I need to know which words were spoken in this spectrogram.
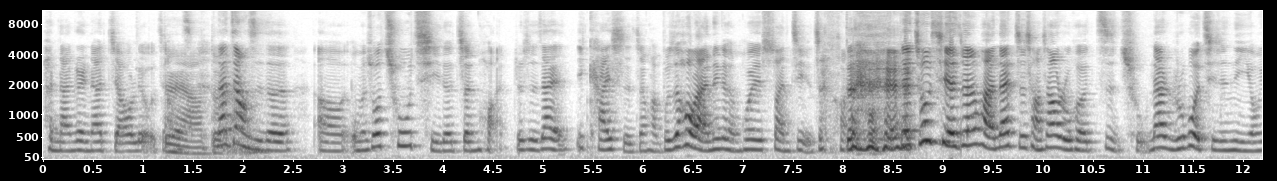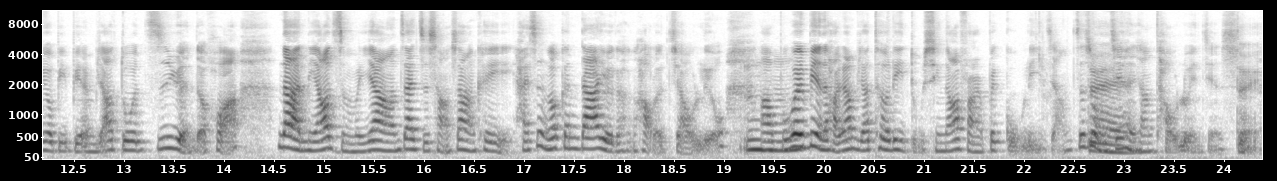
很难跟人家交流这样子。啊啊、那这样子的。呃，我们说初期的甄嬛，就是在一开始的甄嬛，不是后来那个很会算计的甄嬛。对，对，初期的甄嬛在职场上如何自处？那如果其实你拥有比别人比较多资源的话，那你要怎么样在职场上可以还是能够跟大家有一个很好的交流、啊，不会变得好像比较特立独行，然后反而被鼓励这样。这是我们今天很想讨论一件事。对。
